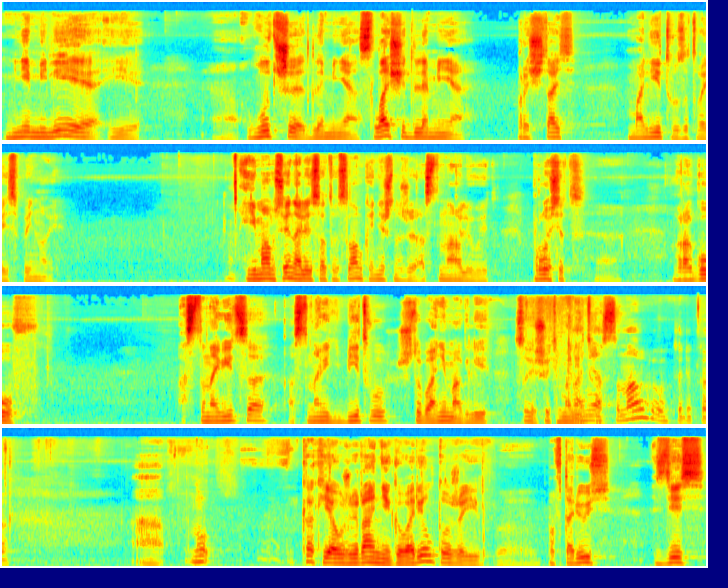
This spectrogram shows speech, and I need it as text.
мне милее и э, лучше для меня, слаще для меня прочитать молитву за твоей спиной. И имам Сейн, алейсалату ислам, конечно же, останавливает, просит э, врагов остановиться, остановить битву, чтобы они могли совершить молитву. Они останавливают или как? А, ну, как я уже ранее говорил тоже и э, повторюсь, здесь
